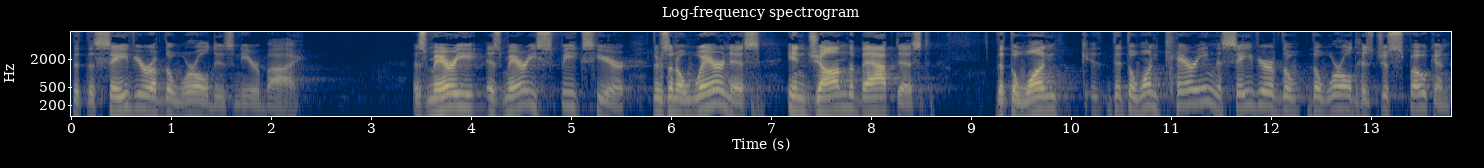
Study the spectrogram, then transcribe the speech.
that the Savior of the world is nearby. As Mary, as Mary speaks here, there's an awareness in John the Baptist that the one, that the one carrying the Savior of the, the world has just spoken.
